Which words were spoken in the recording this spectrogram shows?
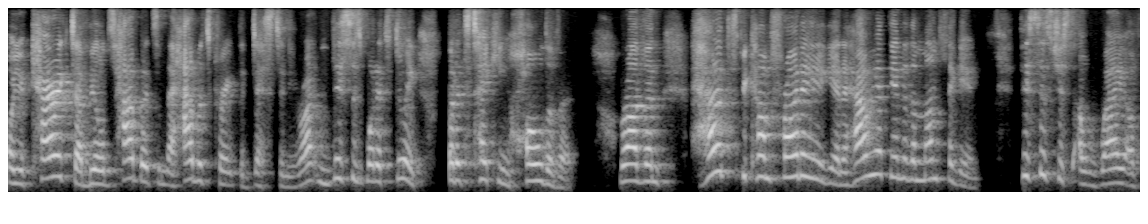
Or your character builds habits and the habits create the destiny, right? And this is what it's doing, but it's taking hold of it rather than how did this become Friday again? How are we at the end of the month again? This is just a way of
